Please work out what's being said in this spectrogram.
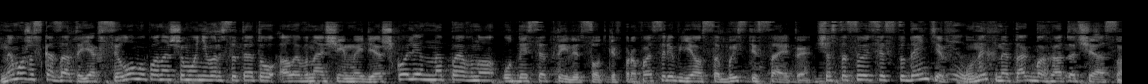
Не можу сказати, як в цілому по нашому університету, але в нашій медіашколі, напевно, у 10% професорів є особисті сайти. Що стосується студентів, у них не так багато часу.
